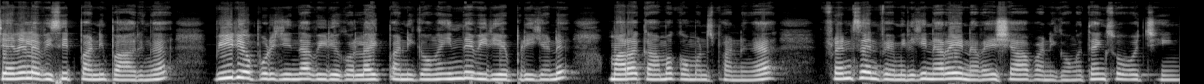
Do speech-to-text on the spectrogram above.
சேனலை விசிட் பண்ணி பாருங்கள் வீடியோ பிடிச்சிருந்தா வீடியோக்கு ஒரு லைக் பண்ணிக்கோங்க. இந்த வீடியோ பிடிக்கன்னு மறக்காமல் கமெண்ட்ஸ் பண்ணுங்கள் ஃப்ரெண்ட்ஸ் அண்ட் ஃபேமிலிக்கு நிறைய நிறைய ஷேர் பண்ணிக்கோங்க. தேங்க்ஸ் ஃபார் வாட்சிங்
